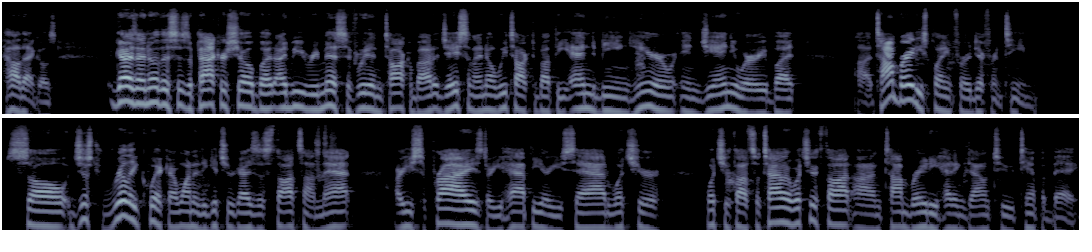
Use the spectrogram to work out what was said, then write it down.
how that goes. Guys, I know this is a Packers show, but I'd be remiss if we didn't talk about it. Jason, I know we talked about the end being here in January, but uh, Tom Brady's playing for a different team. So, just really quick, I wanted to get your guys' thoughts on that. Are you surprised? Are you happy? Are you sad? What's your what's your thought? So, Tyler, what's your thought on Tom Brady heading down to Tampa Bay?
